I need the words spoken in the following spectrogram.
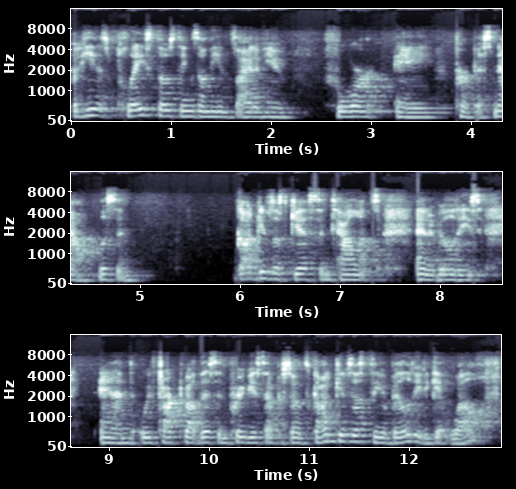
But He has placed those things on the inside of you for a purpose. Now, listen, God gives us gifts and talents and abilities. And we've talked about this in previous episodes. God gives us the ability to get wealth.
